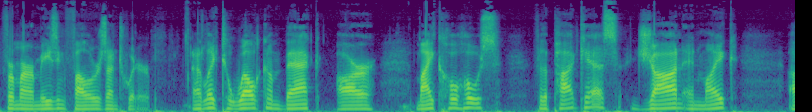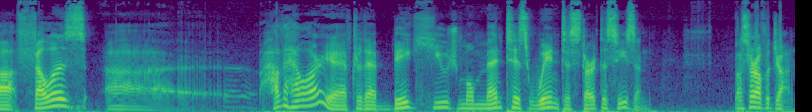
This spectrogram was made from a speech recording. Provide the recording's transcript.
from our amazing followers on Twitter. I'd like to welcome back our my co-hosts for the podcast, John and Mike. Uh, fellas, uh, how the hell are you after that big, huge, momentous win to start the season? Let's start off with John.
